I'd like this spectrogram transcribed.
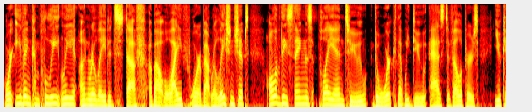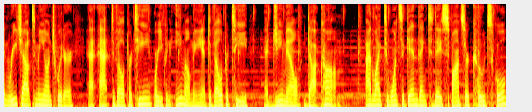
or even completely unrelated stuff about life or about relationships. All of these things play into the work that we do as developers. You can reach out to me on Twitter at, at developertea or you can email me at developertea at gmail.com. I'd like to once again thank today's sponsor, Code School.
